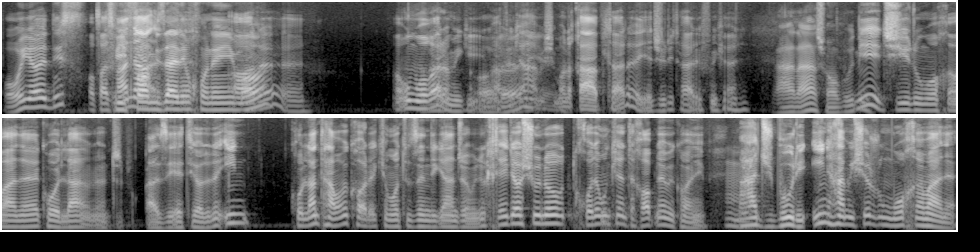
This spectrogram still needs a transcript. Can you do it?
بابا یاد نیست. خب پس من فیفا نه- می‌زدیم خونه ایمان آره. اون موقع رو میگی. آره. همیشه مال قبل تره یه جوری تعریف می‌کردی. نه نه شما بودی. می‌دید چی رو مخ منه کلا قضیه اعتیاد این کلا تمام کاری که ما تو زندگی انجام میدیم خیلی هاشون رو خودمون که انتخاب نمی‌کنیم. مجبوری. این همیشه رو مخ منه.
